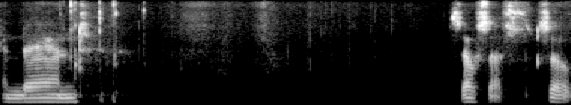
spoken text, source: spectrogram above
and then Celsius so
